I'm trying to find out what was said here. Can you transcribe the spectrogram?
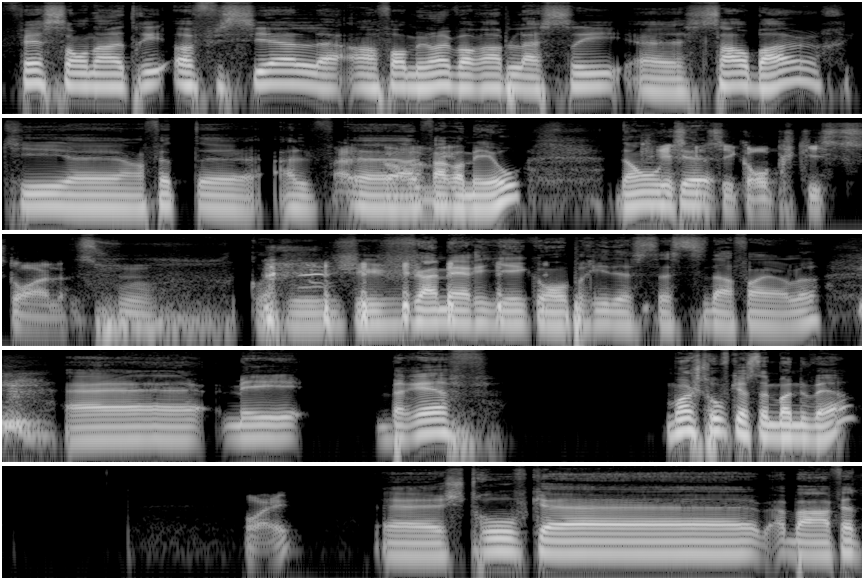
fait son entrée officielle en Formule 1. Il va remplacer euh, Sauber, qui est euh, en fait euh, Alf- Alfa euh, Alfa Romeo. autres. Donc, c'est compliqué cette histoire-là. Écoute, j'ai- jamais rien compris de ce style d'affaire-là. Euh, mais bref, moi, je trouve que c'est une bonne nouvelle. Ouais. Euh, je trouve que, ben, en fait,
